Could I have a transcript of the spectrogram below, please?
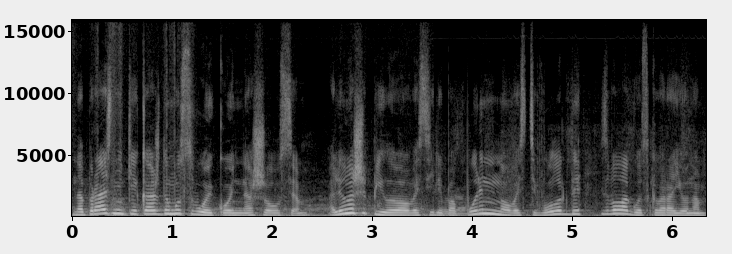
На празднике каждому свой конь нашелся. Алена Шипилова, Василий Попурин. Новости Вологды из Вологодского района.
